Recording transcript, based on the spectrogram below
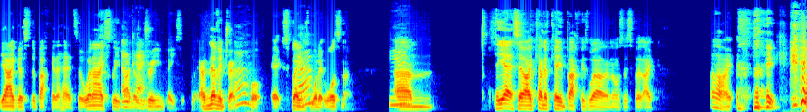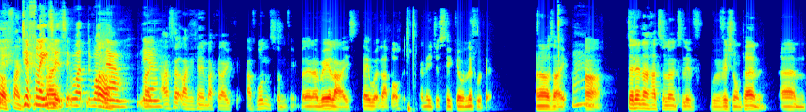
the eye goes to the back of the head. So when I sleep, I don't dream. Basically, I've never dreamt, Oh. but it explains Wow. what it was now. yeah. Um, so yeah, so I kind of came back as well, and I was just like, all right, like, oh, thanks. Deflated. Like, what what oh, now? like, Yeah. I felt like I came back like I've won something, but then I realised they weren't that bothered, and they just said go and live with it, and I was like, Wow. ah. So then I had to learn to live with a visual impairment, um,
